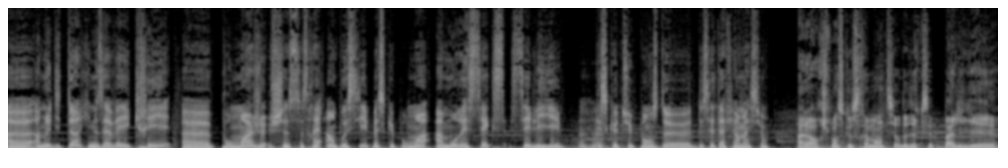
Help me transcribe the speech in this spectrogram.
euh, un auditeur qui nous avait écrit euh, pour moi, je, je- ce serait impossible parce que pour moi, amour et sexe, c'est lié. mhm. Qu'est-ce que tu penses de, de cette affirmation? Alors, je pense que ce serait mentir de dire que c'est pas lié.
